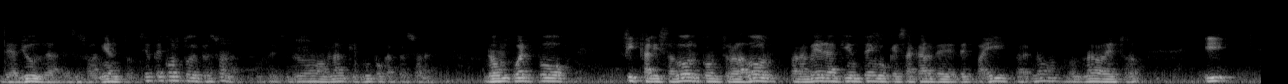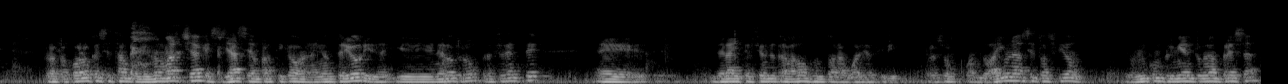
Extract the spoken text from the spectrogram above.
de ayuda, de asesoramiento, siempre corto de personas, siempre vamos a hablar que es muy pocas personas, no un cuerpo fiscalizador, controlador, para ver a quién tengo que sacar del país, no, nada de esto, ¿no? Y protocolos que se están poniendo en marcha, que ya se han practicado en el año anterior y, en el otro precedente, eh, de la inspección de trabajo junto a la Guardia Civil. Por eso, cuando hay una situación de un incumplimiento de una empresa,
